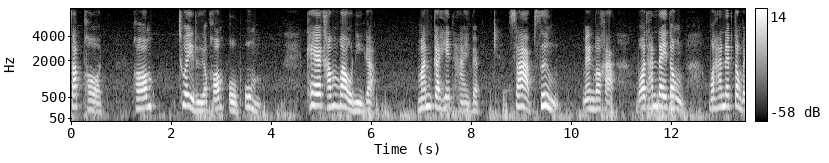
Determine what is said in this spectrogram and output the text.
ซัพพอร์ต พร้อมช่วยเหลือพร้อมโอบอุ้ม แค่คำเว้านี่กะ มันก็เฮ็ดให้แบบทราบซึ่งแม่นบ่ค่ะบ่ทันได้ต้องบ่ทันได้ต้องไป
